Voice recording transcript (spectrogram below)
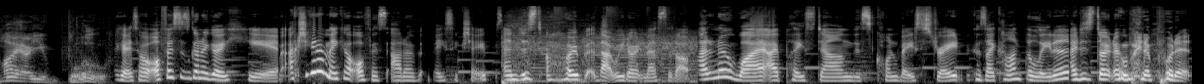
Why are you blue? Okay, so our office is gonna go here. We're actually gonna make our office out of basic shapes and just hope that we don't mess it up. I don't know why I placed down this convey straight because I can't delete it. I just don't know where to put it.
